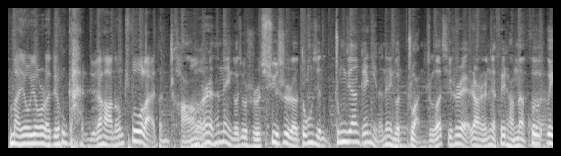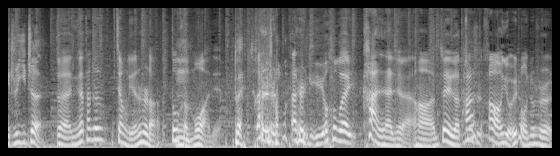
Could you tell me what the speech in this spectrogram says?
慢悠悠的这种感觉哈能出来。很长，而且它那个就是叙事的东西中间给你的那个转折，其实也让人家非常的会为之一振。对，你看它跟降临似的，都很嗯磨叽。对，但是但是你又会看下去哈，这个它就是它好像有一种就是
